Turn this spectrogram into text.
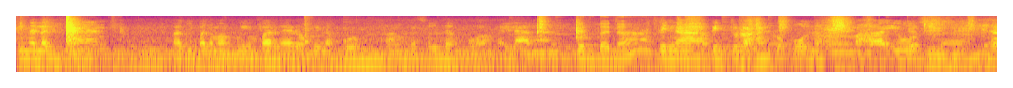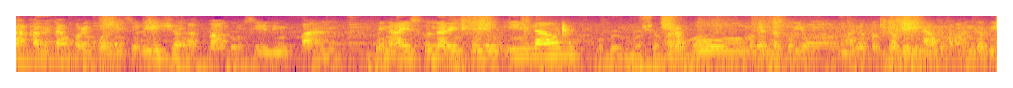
pinalagyan. Bago pa naman po yung burner, okay na po. Ang gasol lang po ang kailangan. Ganda na. Ah, pinapinturahan ko po ng maayos. Mhm. Pinakabitan ko rin po ng insulation at bagong ceiling fan. Pinaayos ko na rin po yung ilaw Meron na siyang para ano po ha. maganda po yung ano pag gabi, inaabot ako ng gabi.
